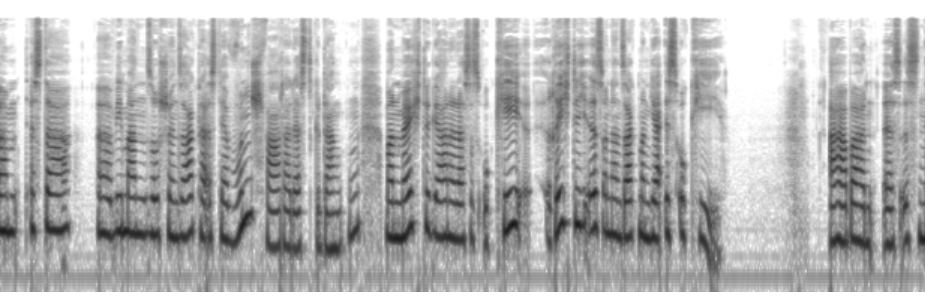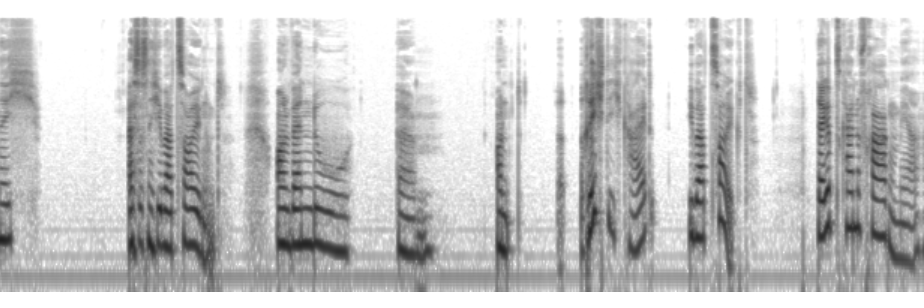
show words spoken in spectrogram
ähm, ist da äh, wie man so schön sagt, da ist der Wunschvater des Gedanken. Man möchte gerne, dass es okay, richtig ist und dann sagt man, ja, ist okay. Aber es ist nicht, es ist nicht überzeugend. Und wenn du, ähm, und Richtigkeit überzeugt. Da gibt's keine Fragen mehr.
